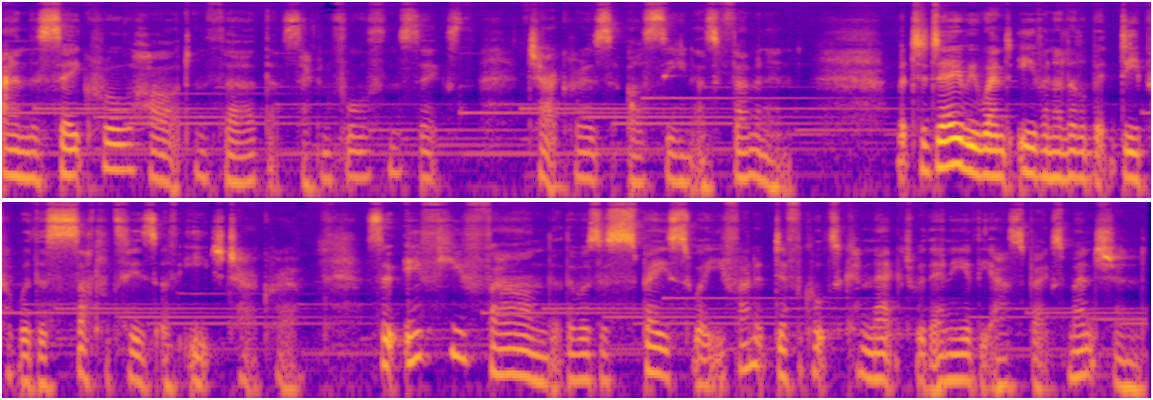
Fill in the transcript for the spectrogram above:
and the sacral, heart, and third, that second, fourth, and sixth, chakras are seen as feminine. But today we went even a little bit deeper with the subtleties of each chakra. So if you found that there was a space where you found it difficult to connect with any of the aspects mentioned,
